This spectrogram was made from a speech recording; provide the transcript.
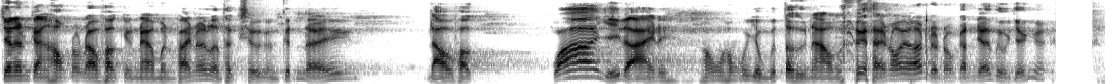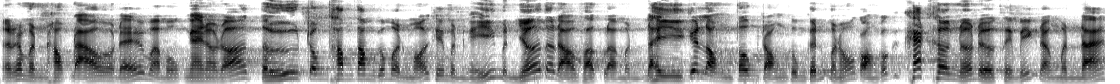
Cho nên càng học trong đạo phật, chừng nào mình phải nói là thực sự cần kính để đạo phật quá vĩ đại đi. Không không có dùng cái từ nào mà có thể nói hết được trong cảnh giới tu chứng ra mình học đạo để mà một ngày nào đó tự trong thâm tâm của mình, mỗi khi mình nghĩ, mình nhớ tới đạo Phật là mình đầy cái lòng tôn trọng, cung kính, mình không còn có cái khác hơn nữa được thì biết rằng mình đã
